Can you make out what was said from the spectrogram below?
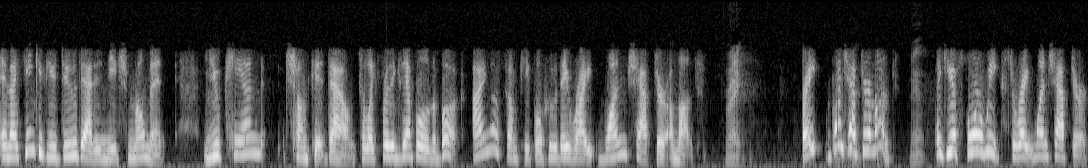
and I think if you do that in each moment, you can chunk it down. So, like for the example of the book, I know some people who they write one chapter a month. Right. Right? One chapter a month. Yeah. Like you have four weeks to write one chapter.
